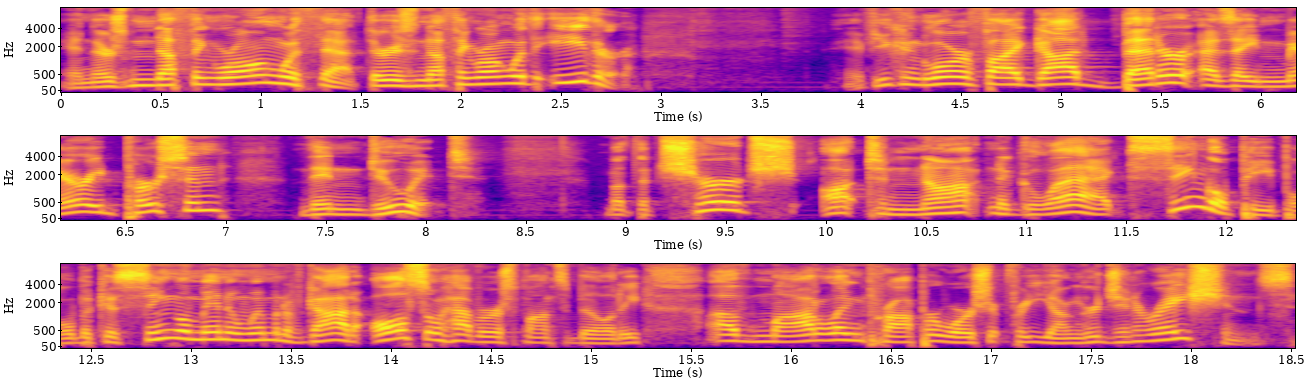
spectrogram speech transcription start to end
and there's nothing wrong with that. There is nothing wrong with either. If you can glorify God better as a married person, then do it. But the church ought to not neglect single people because single men and women of God also have a responsibility of modeling proper worship for younger generations.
